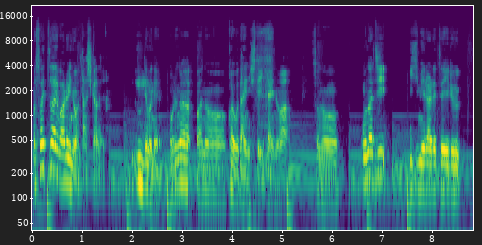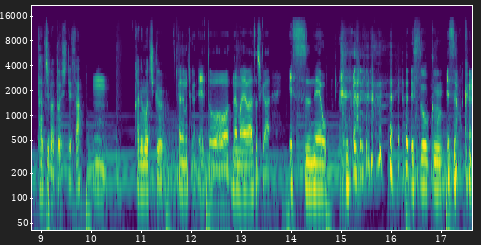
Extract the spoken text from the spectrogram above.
まあ、そいつは悪いのは確かだよ。うん。でもね、俺が、あのー声を大にして言いたいのは、その、同じいじめられている立場としてさ、うん。金持ちくん、金持ちくん。えっ、と、名前は確か、S ネオ、SO くん S オくん。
